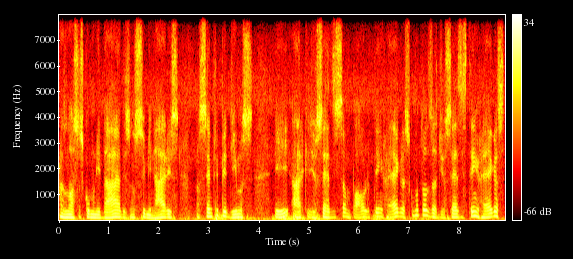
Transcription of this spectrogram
nas nossas comunidades, nos seminários, nós sempre pedimos e a Arquidiocese de São Paulo tem regras, como todas as dioceses têm regras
